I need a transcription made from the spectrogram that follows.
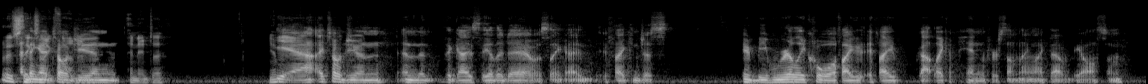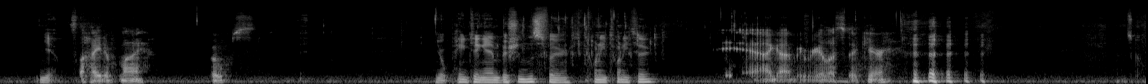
But I think I told you and, in- and enter. Yep. Yeah, I told you and and the, the guys the other day. I was like, I, if I can just, it'd be really cool if I if I got like a pin for something like that would be awesome. Yeah. It's the height of my hopes. Your painting ambitions for 2022. Yeah, I gotta be realistic here. That's cool.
